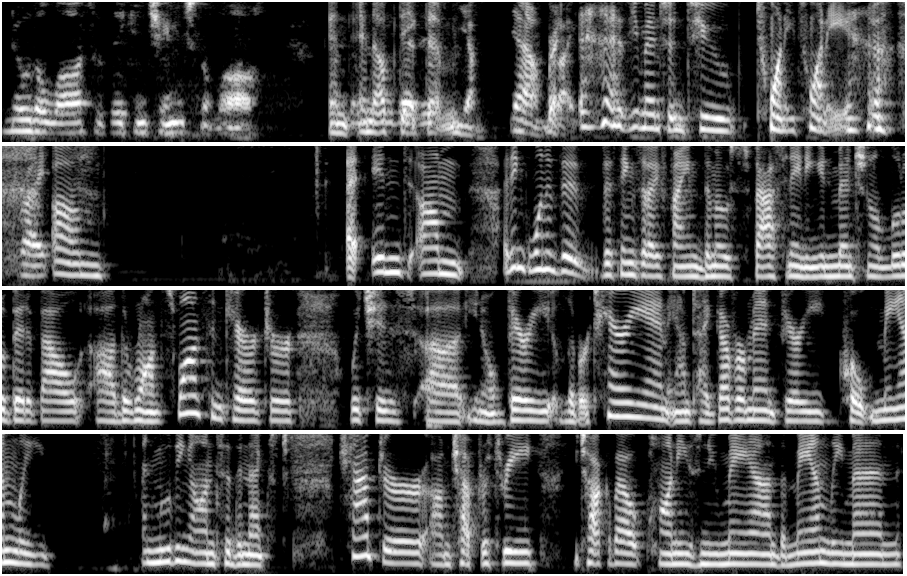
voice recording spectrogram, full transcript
know the law so they can change the law and, and update them. Is, yeah, yeah, right. right. As you mentioned, to 2020. right. Um, and um, I think one of the the things that I find the most fascinating, and mention a little bit about uh, the Ron Swanson character, which is uh, you know very libertarian, anti government, very quote manly and moving on to the next chapter, um, chapter three, you talk about Pawnee's new man, the manly men,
